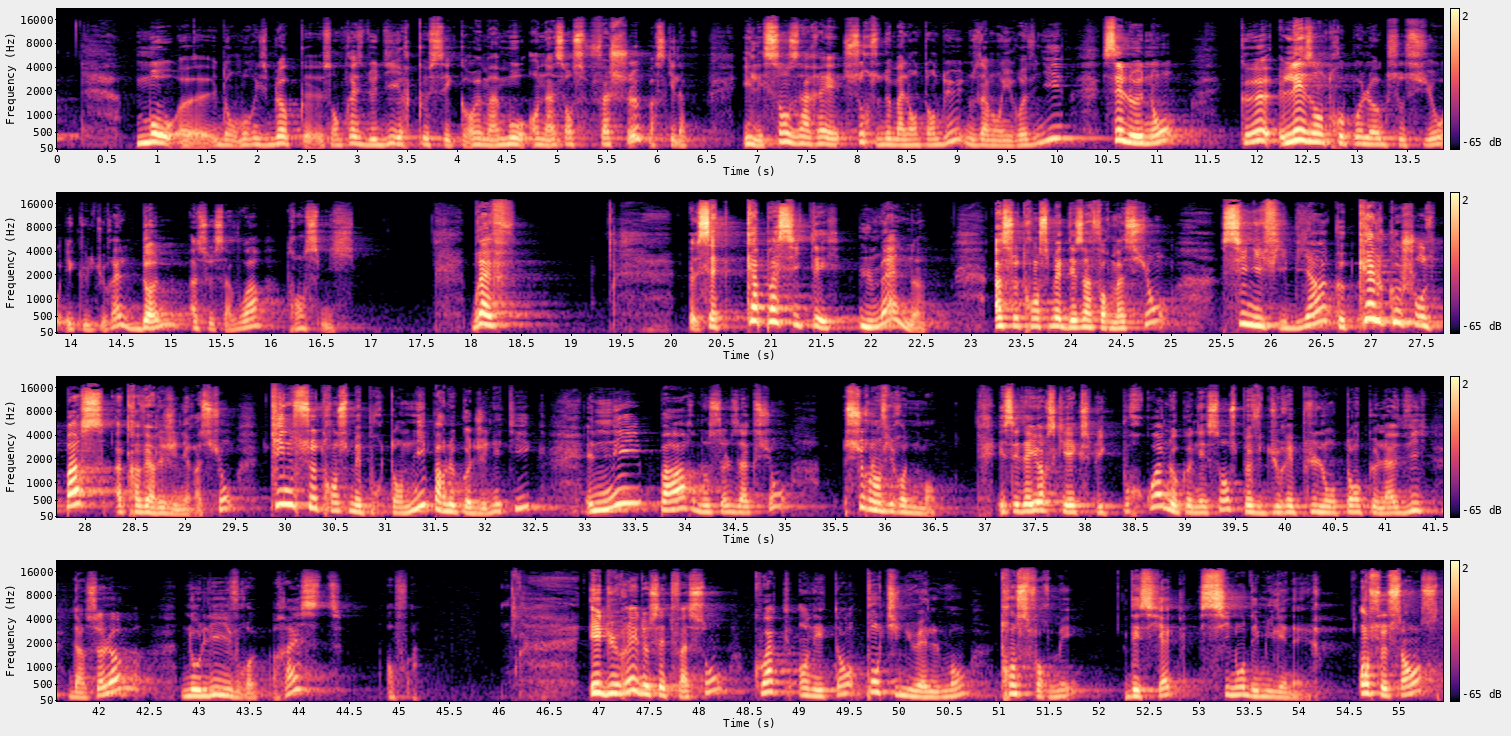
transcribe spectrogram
mot euh, dont Maurice Bloch euh, s'empresse de dire que c'est quand même un mot en un sens fâcheux parce qu'il est sans arrêt source de malentendus, nous allons y revenir, c'est le nom que les anthropologues sociaux et culturels donnent à ce savoir transmis. Bref, cette capacité humaine à se transmettre des informations signifie bien que quelque chose passe à travers les générations qui ne se transmet pourtant ni par le code génétique, ni par nos seules actions sur l'environnement. Et c'est d'ailleurs ce qui explique pourquoi nos connaissances peuvent durer plus longtemps que la vie d'un seul homme, nos livres restent, enfin, et durer de cette façon quoique en étant continuellement transformés des siècles, sinon des millénaires. En ce sens,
